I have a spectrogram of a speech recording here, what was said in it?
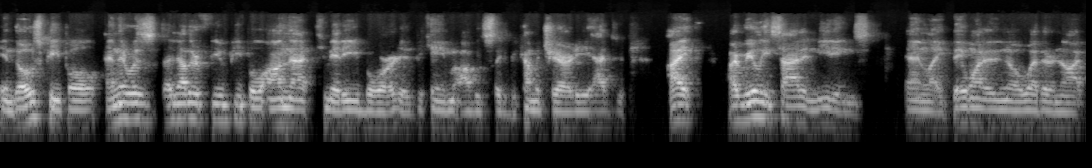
in those people. And there was another few people on that committee board. It became obviously to become a charity. Had to, I I really sat in meetings and like they wanted to know whether or not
